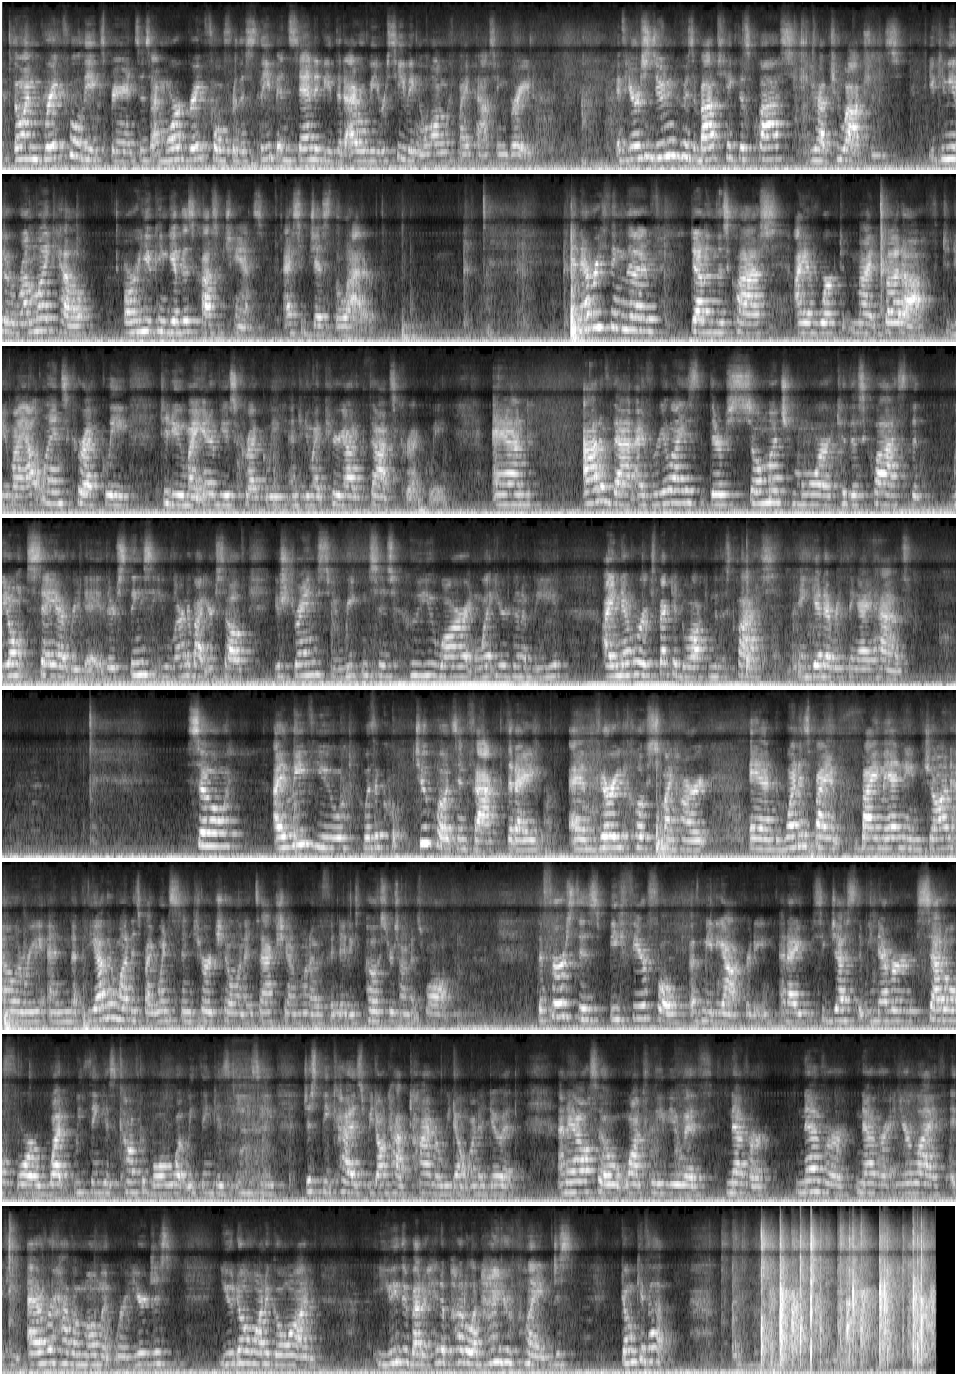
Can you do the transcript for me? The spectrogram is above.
Though I'm grateful for the experiences, I'm more grateful for the sleep and sanity that I will be receiving along with my passing grade. If you're a student who is about to take this class, you have two options. You can either run like hell, or you can give this class a chance. I suggest the latter. And everything that I've done in this class, I have worked my butt off to do my outlines correctly, to do my interviews correctly, and to do my periodic thoughts correctly. And out of that, I've realized that there's so much more to this class that we don't say every day. There's things that you learn about yourself, your strengths, your weaknesses, who you are, and what you're going to be. I never expected to walk into this class and get everything I have. So I leave you with two quotes, in fact, that I am very close to my heart and one is by, by a man named John Ellery, and the other one is by Winston Churchill, and it's actually on one of Venditti's posters on his wall. The first is be fearful of mediocrity, and I suggest that we never settle for what we think is comfortable or what we think is easy just because we don't have time or we don't want to do it. And I also want to leave you with never, never, never in your life, if you ever have a moment where you're just, you don't want to go on, you either better hit a puddle and hydroplane, just don't give up.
